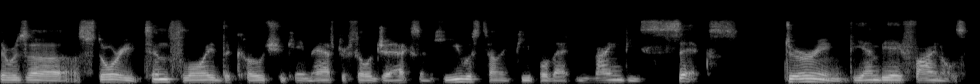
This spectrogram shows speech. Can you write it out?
there was a, a story. Tim Floyd, the coach who came after Phil Jackson, he was telling people that '96, during the NBA Finals,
